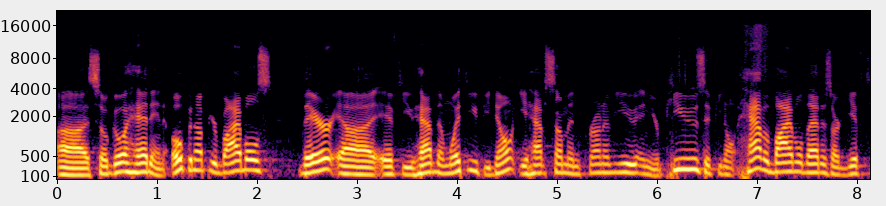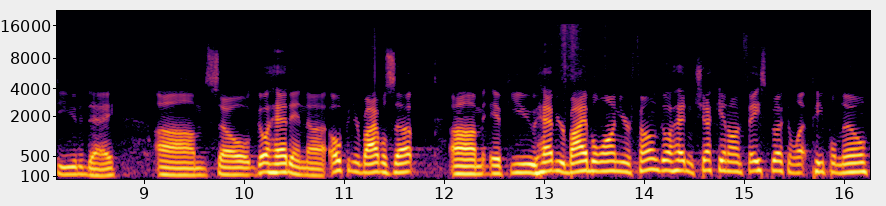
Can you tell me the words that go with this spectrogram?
Uh, so go ahead and open up your Bibles there uh, if you have them with you. If you don't, you have some in front of you in your pews. If you don't have a Bible, that is our gift to you today. Um, so go ahead and uh, open your Bibles up. Um, if you have your Bible on your phone, go ahead and check in on Facebook and let people know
